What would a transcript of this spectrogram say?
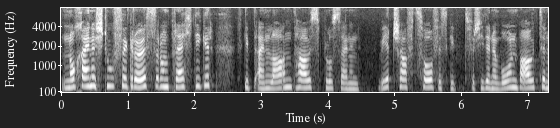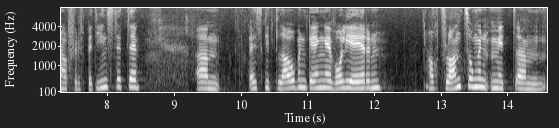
noch eine Stufe größer und prächtiger. Es gibt ein Landhaus plus einen Wirtschaftshof, es gibt verschiedene Wohnbauten, auch für Bedienstete. Ähm, es gibt Laubengänge, Volieren, auch Pflanzungen mit ähm,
